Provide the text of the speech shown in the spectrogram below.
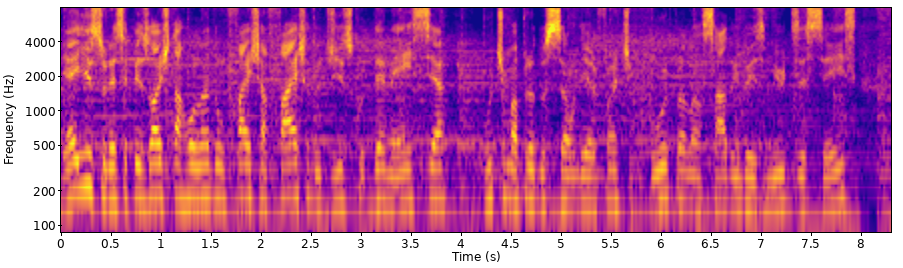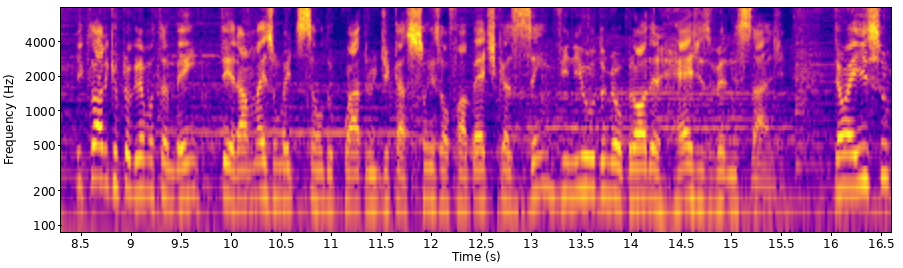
E é isso, nesse episódio está rolando um faixa a faixa do disco Demência, última produção de Elefante Púrpura, lançado em 2016. E claro que o programa também terá mais uma edição do quadro Indicações Alfabéticas em vinil do meu brother Regis Vernissage. Então é isso,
